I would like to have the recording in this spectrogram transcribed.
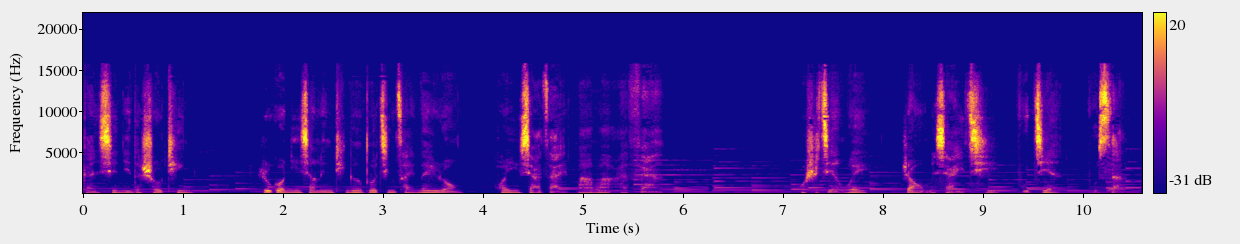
感谢您的收听。如果您想聆听更多精彩内容，欢迎下载妈妈 FM。我是简薇，让我们下一期不见不散。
